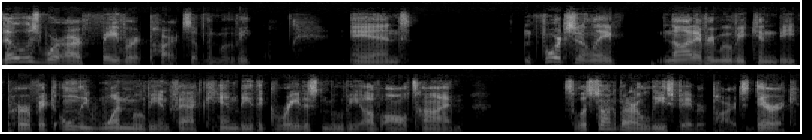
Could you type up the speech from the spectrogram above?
Those were our favorite parts of the movie. And unfortunately, not every movie can be perfect. Only one movie, in fact, can be the greatest movie of all time. So let's talk about our least favorite parts. Derek,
